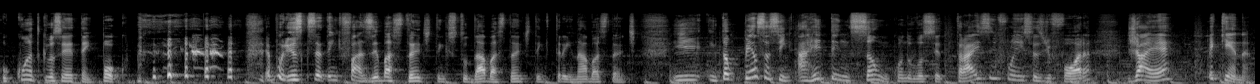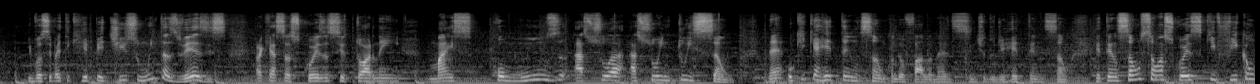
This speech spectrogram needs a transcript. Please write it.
O quanto que você retém? Pouco. É por isso que você tem que fazer bastante, tem que estudar bastante, tem que treinar bastante. E então pensa assim, a retenção quando você traz influências de fora já é pequena e você vai ter que repetir isso muitas vezes para que essas coisas se tornem mais comuns à sua, à sua intuição. Né? O que, que é retenção quando eu falo né, nesse sentido de retenção? Retenção são as coisas que ficam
